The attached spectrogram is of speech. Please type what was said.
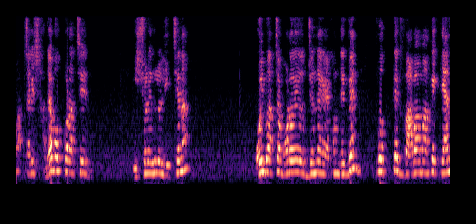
বাচ্চাকে সাজা ভোগ করাচ্ছেন, ঈশ্বর এগুলো লিখছে না। ওই বাচ্চা বড় হয়ে ওর জন্য এখন দেখবেন প্রত্যেক বাবা মাকে কেন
